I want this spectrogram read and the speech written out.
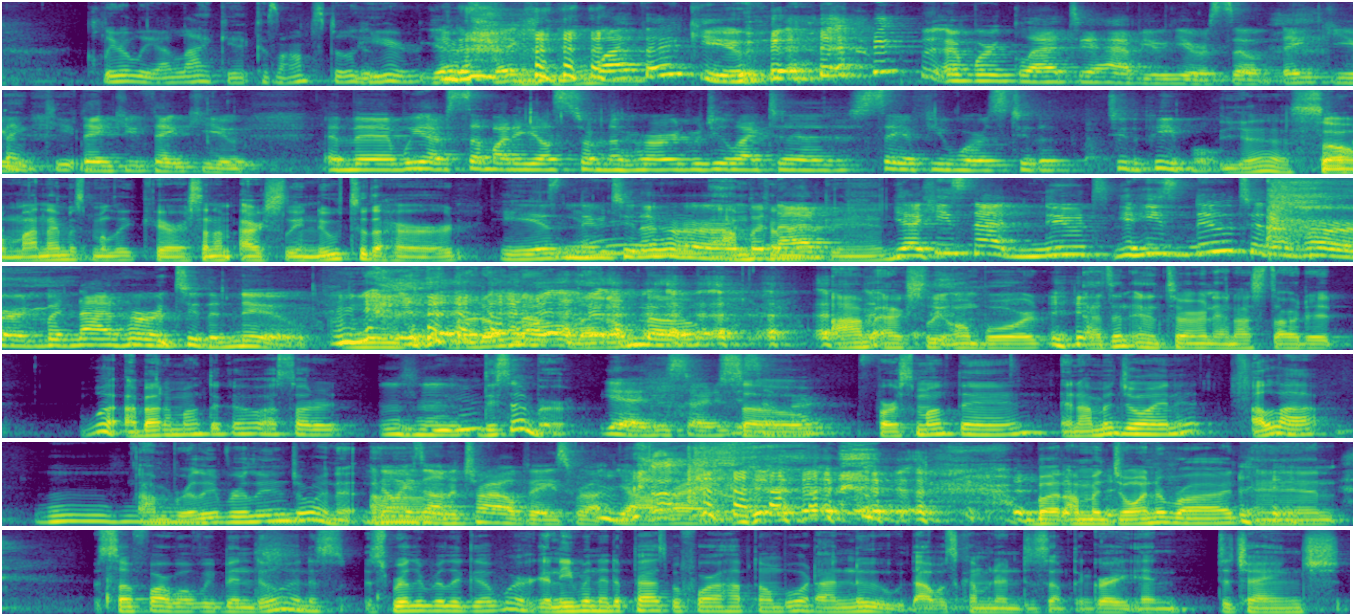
clearly I like it because I'm still here. Yes, thank you. Why, thank you. and we're glad to have you here. So thank you. Thank you. Thank you. Thank you. And then we have somebody else from the herd. Would you like to say a few words to the to the people? Yeah. So my name is Malik Harris, and I'm actually new to the herd. He is Yay. new to the herd, I'm but not. In. Yeah, he's not new. To, yeah, he's new to the herd, but not herd to the new. let him know. Let him know. I'm actually on board as an intern, and I started what about a month ago? I started mm-hmm. December. Yeah, you started so, December. first month in, and I'm enjoying it a lot. Mm-hmm. I'm really, really enjoying it. You know um, he's on a trial base, right? Y'all, right? but I'm enjoying the ride, and so far, what we've been doing is it's really, really good work. And even in the past, before I hopped on board, I knew I was coming into something great and to change,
